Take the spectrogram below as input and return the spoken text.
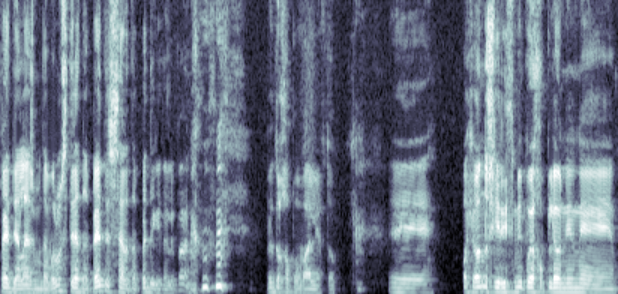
25 αλλάζει μεταβολή, στα 35, στα 45 κτλ. Ναι. Δεν το έχω αποβάλει αυτό. Ε, όχι, όντως οι ρυθμοί που έχω πλέον είναι,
